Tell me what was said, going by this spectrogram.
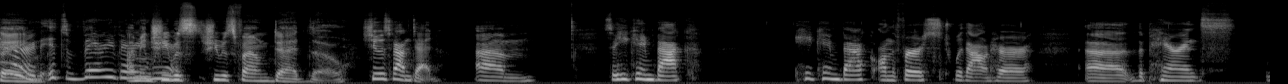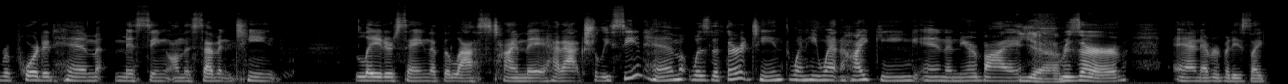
weird. thing. It's very very I mean, she was she was found dead though. she was found dead. Um, so he came back. He came back on the first without her. Uh, the parents reported him missing on the seventeenth. Later, saying that the last time they had actually seen him was the thirteenth when he went hiking in a nearby Yeah. reserve, and everybody's like,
